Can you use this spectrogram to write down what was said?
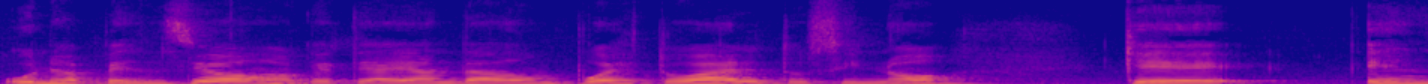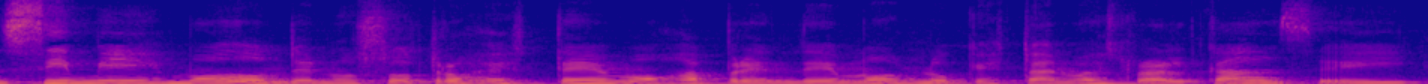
una pensión o que te hayan dado un puesto alto, sino que en sí mismo, donde nosotros estemos, aprendemos lo que está a nuestro alcance. Y,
